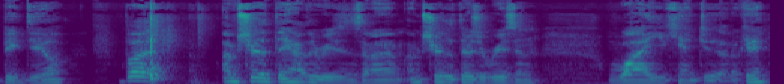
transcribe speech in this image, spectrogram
Big deal. But I'm sure that they have the reasons, and I'm, I'm sure that there's a reason why you can't do that, okay?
